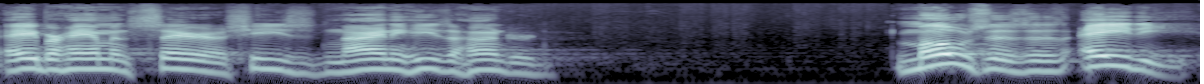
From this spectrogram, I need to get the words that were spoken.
Abraham and Sarah, she's 90, he's 100. Moses is 80.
